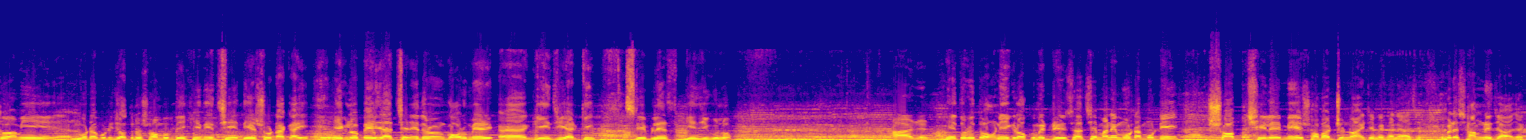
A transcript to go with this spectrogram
তো আমি মোটামুটি যতটা সম্ভব দেখিয়ে দিচ্ছি, দেড়শো টাকায় এগুলো পেয়ে যাচ্ছেন। এ ধরুন গরমের গেঞ্জি আর কি স্লিভলেস গেঞ্জিগুলো। আর ভেতরে তো অনেক রকমের ড্রেস আছে মানে মোটামুটি সব ছেলে মেয়ে সবার জন্য আইটেম এখানে আছে। এবারে সামনে যাওয়া যাক।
